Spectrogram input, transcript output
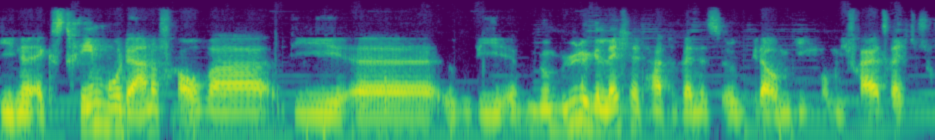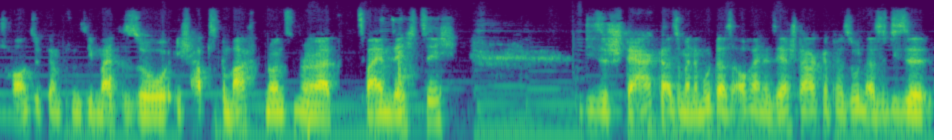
die eine extrem moderne Frau war, die äh, irgendwie nur müde gelächelt hat, wenn es irgendwie darum ging, um die Freiheitsrechte für Frauen zu kämpfen. Sie meinte so, ich habe es gemacht 1962 diese Stärke, also meine Mutter ist auch eine sehr starke Person, also diese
